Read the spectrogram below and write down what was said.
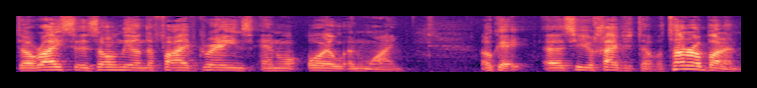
Doraisa is only on the five grains and oil and wine. Okay, uh, so you're Chayiv and Tevel. Tan Rabbanan.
